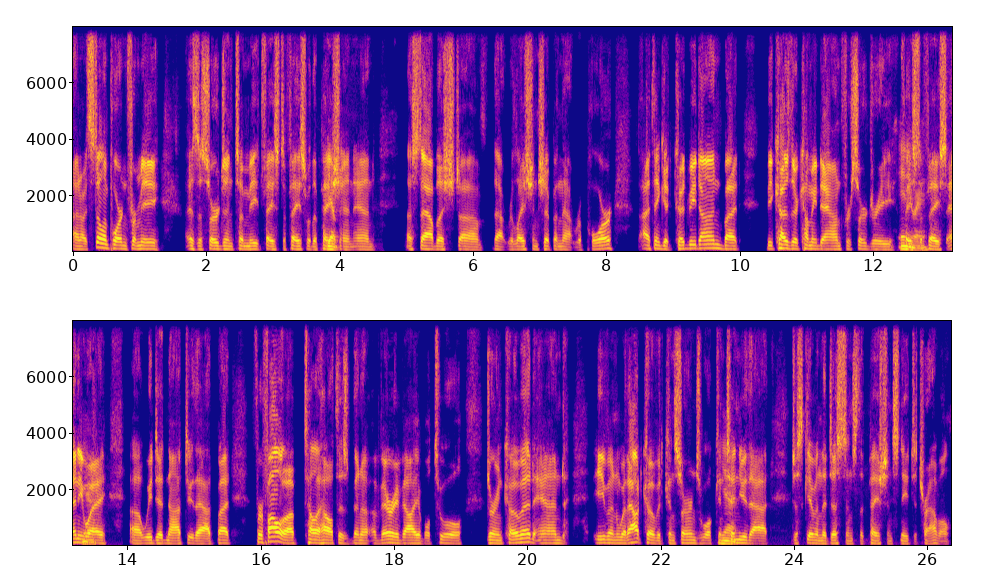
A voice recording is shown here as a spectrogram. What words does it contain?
I know it's still important for me as a surgeon to meet face to face with a patient yep. and establish uh, that relationship and that rapport. I think it could be done, but because they're coming down for surgery face to face anyway. Yeah. Uh, we did not do that. But for follow up, telehealth has been a, a, very valuable tool during COVID. And even without COVID concerns, we'll continue yeah. that just given the distance that patients need to travel.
